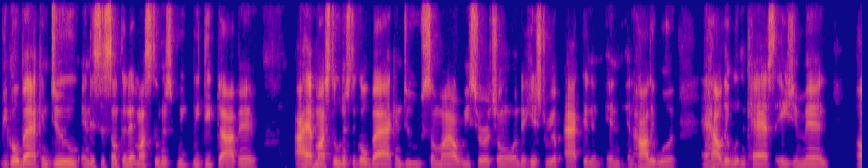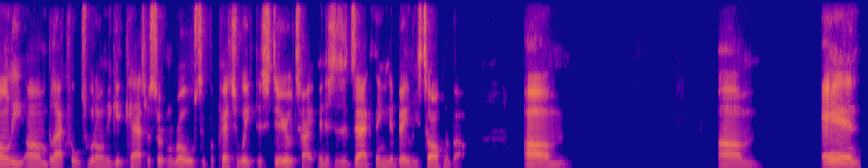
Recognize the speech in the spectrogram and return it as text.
If you go back and do, and this is something that my students we, we deep dive in. I have my students to go back and do some mild research on the history of acting in, in, in Hollywood and how they wouldn't cast Asian men only um, black folks would only get cast for certain roles to perpetuate this stereotype. And this is the exact thing that Bailey's talking about. Um, um, and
